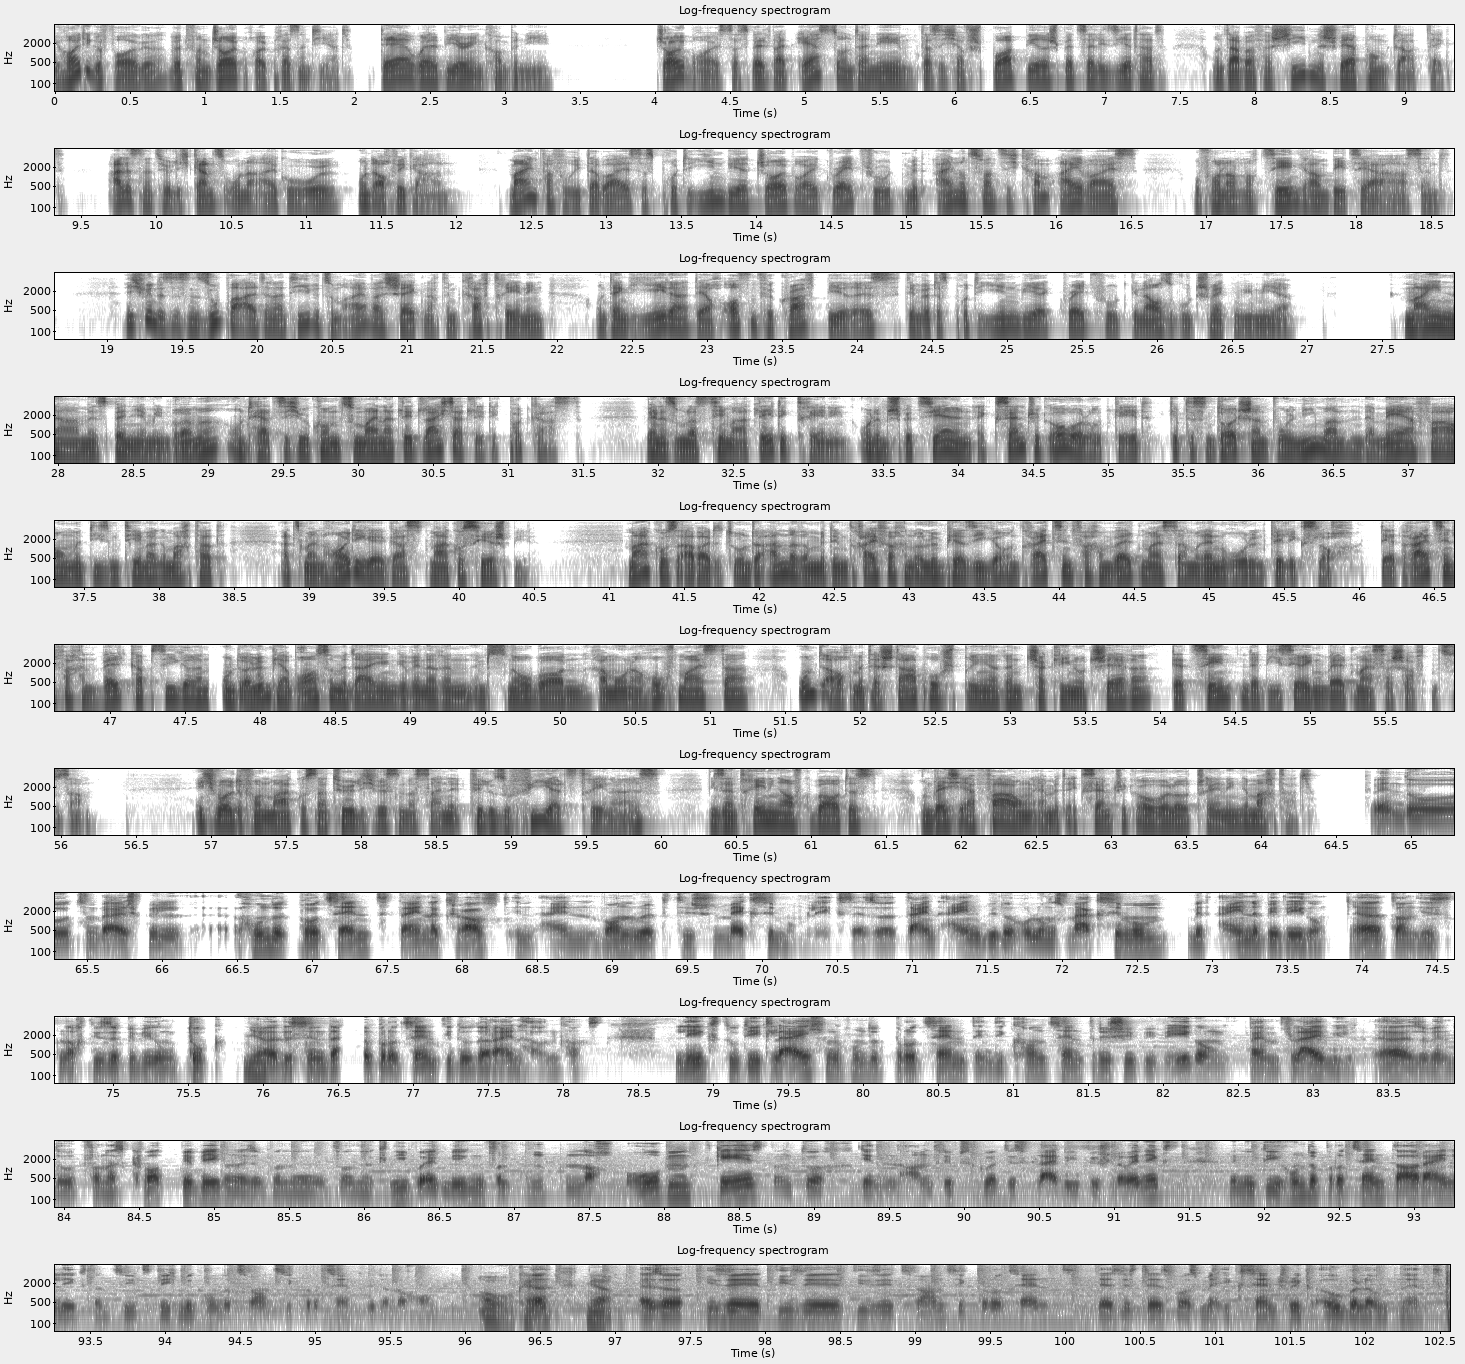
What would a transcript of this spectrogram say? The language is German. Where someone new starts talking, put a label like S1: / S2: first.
S1: Die heutige Folge wird von Joybräu präsentiert, der Wellbeering Company. Joybräu ist das weltweit erste Unternehmen, das sich auf Sportbiere spezialisiert hat und dabei verschiedene Schwerpunkte abdeckt. Alles natürlich ganz ohne Alkohol und auch vegan. Mein Favorit dabei ist das Proteinbier Joybräu Grapefruit mit 21 Gramm Eiweiß, wovon auch noch 10 Gramm BCAAs sind. Ich finde, es ist eine super Alternative zum Eiweißshake nach dem Krafttraining und denke, jeder, der auch offen für Craftbiere ist, dem wird das Proteinbier Grapefruit genauso gut schmecken wie mir. Mein Name ist Benjamin Brömme und herzlich willkommen zu meinem Athlet Leichtathletik Podcast. Wenn es um das Thema Athletiktraining und im speziellen Eccentric Overload geht, gibt es in Deutschland wohl niemanden, der mehr Erfahrung mit diesem Thema gemacht hat als mein heutiger Gast Markus Hirschspiel. Markus arbeitet unter anderem mit dem dreifachen Olympiasieger und 13-fachen Weltmeister am Rennrodeln Felix Loch, der 13-fachen Weltcupsiegerin und Olympia-Bronzemedaillengewinnerinnen im Snowboarden Ramona Hofmeister und auch mit der Stabhochspringerin Jacqueline Ocere, der zehnten der diesjährigen Weltmeisterschaften zusammen. Ich wollte von Markus natürlich wissen, was seine Philosophie als Trainer ist, wie sein Training aufgebaut ist und welche Erfahrungen er mit Eccentric Overload Training gemacht hat.
S2: Wenn du zum Beispiel 100% deiner Kraft in ein One-Repetition-Maximum legst, also dein Einwiederholungsmaximum mit einer Bewegung, ja, dann ist nach dieser Bewegung Tuck. Ja. ja das sind deine Prozent, die du da reinhauen kannst. Legst du die gleichen 100% in die konzentrische Bewegung beim Flywheel, ja, also wenn du von einer Squat-Bewegung, also von einer, von einer Kniebeugenbewegung von unten nach oben gehst und durch den Antriebsgurt des Flywheel beschleunigst, wenn du die 100% da reinlegst, dann zieht es dich mit 120% wieder nach unten.
S1: Oh, okay. Okay. Ja.
S2: Also diese, diese, diese 20 Prozent, das ist das, was man Eccentric Overload nennt.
